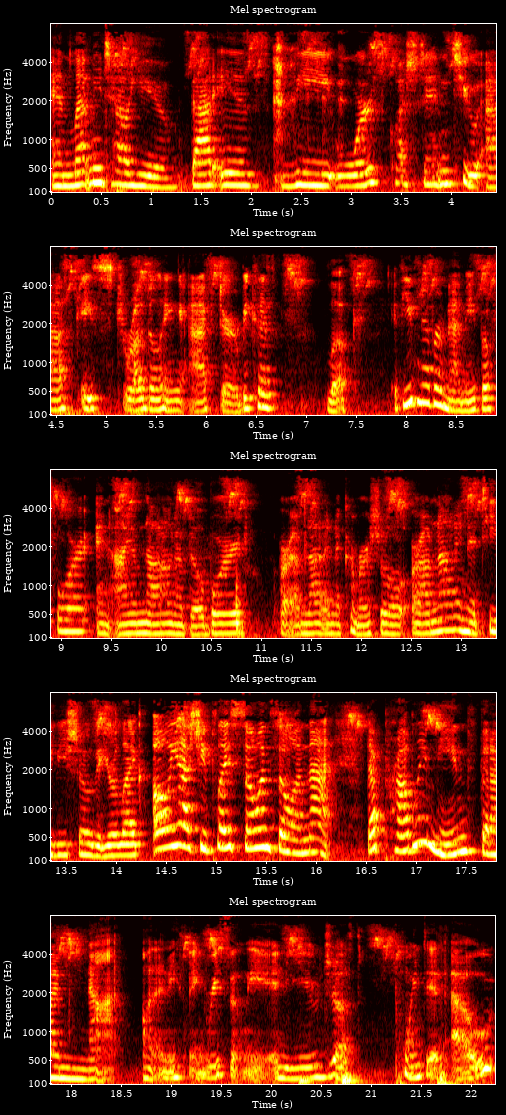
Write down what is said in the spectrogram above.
And let me tell you, that is the worst question to ask a struggling actor because look, if you've never met me before and I am not on a billboard or I'm not in a commercial or I'm not in a TV show that you're like, "Oh yeah, she plays so and so on that." That probably means that I'm not on anything recently and you just pointed out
